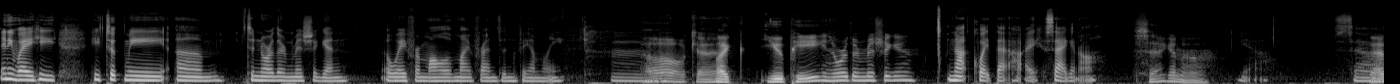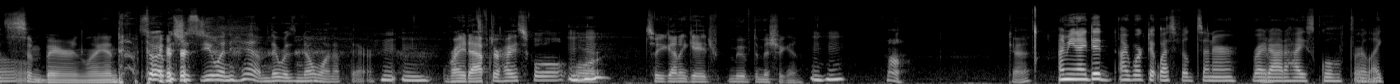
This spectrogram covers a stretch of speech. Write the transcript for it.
anyway, he he took me um, to northern Michigan, away from all of my friends and family. Mm. Oh, okay. Like UP, Northern Michigan, Not quite that high, Saginaw. Saginaw. Yeah. So That's some barren land. Up So it was just you and him. There was no one up there. Mm-mm. right after high school, or Mhm. so you got engaged, moved to Michigan. Mm-hmm. Huh. Okay. I mean, I did. I worked at Westfield Center right Yeah. out of high school for Mhm. like,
